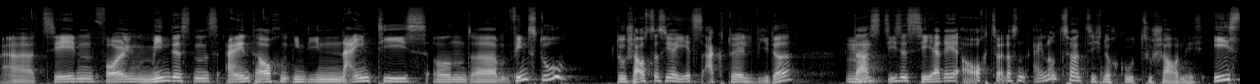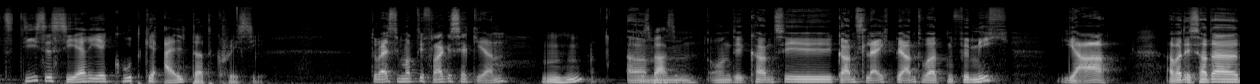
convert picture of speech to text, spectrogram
Äh, zehn Folgen mindestens eintauchen in die 90s und ähm, findest du, du schaust das ja jetzt aktuell wieder, mhm. dass diese Serie auch 2021 noch gut zu schauen ist. Ist diese Serie gut gealtert, Chrissy? Du weißt, ich mag die Frage sehr gern. Mhm. Das ähm, war sie. Und ich kann sie ganz leicht beantworten. Für mich ja. Aber das hat auch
